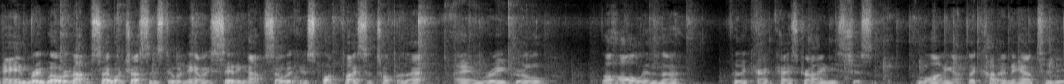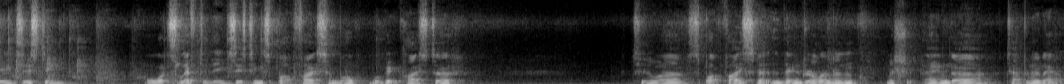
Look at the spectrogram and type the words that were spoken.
and re-weld it up. So what Justin's doing now is setting up so we can spot face the top of that and re-drill the hole in the for the crankcase drain. He's just lining up the cutter now to the existing, or what's left of the existing spot face, and we'll we'll get close to to uh, spot facing it, and then drilling and and uh, tapping it out.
